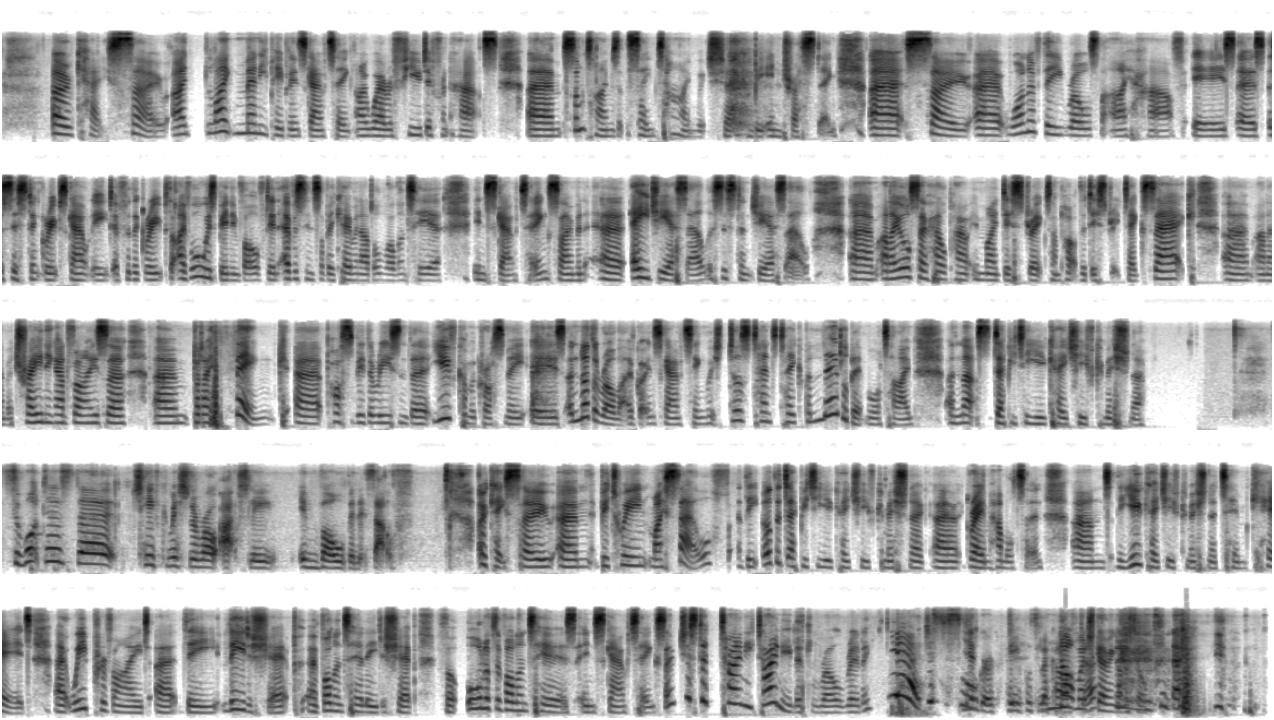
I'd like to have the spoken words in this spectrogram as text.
Okay, so I, like many people in scouting, I wear a few different hats, um, sometimes at the same time, which uh, can be interesting. Uh, so, uh, one of the roles that I have is as assistant group scout leader for the group that I've always been involved in ever since I became an adult volunteer in scouting. So, I'm an uh, AGSL, assistant GSL, um, and I also help out in my district. I'm part of the district exec, um, and I'm a training advisor. Um, but I think uh, possibly the reason that you've come across me is another role that I've got in scouting, which does tend to take up a little bit more time, and that's Deputy UK Chief Commissioner. So, what does the Chief Commissioner role actually involve in itself? Okay, so um, between myself, the other Deputy UK Chief Commissioner, uh, Graham Hamilton, and the UK Chief Commissioner, Tim Kidd, uh, we provide uh, the leadership, uh, volunteer leadership for all of the volunteers in Scouting. So just a tiny, tiny little role, really. Yeah, just a small yeah. group of people to look Not after. Not much going on at all.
